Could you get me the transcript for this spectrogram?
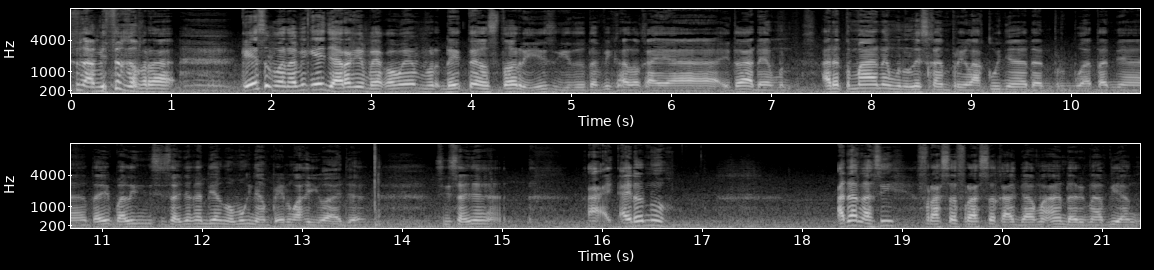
Nabi tuh gak pernah kayak semua nabi kayak jarang ya banyak ngomongnya detail stories gitu. Tapi kalau kayak itu ada yang ada teman yang menuliskan perilakunya dan perbuatannya. Tapi paling sisanya kan dia ngomong nyampein wahyu aja. Sisanya I, I don't know. Ada nggak sih frase-frase keagamaan dari nabi yang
